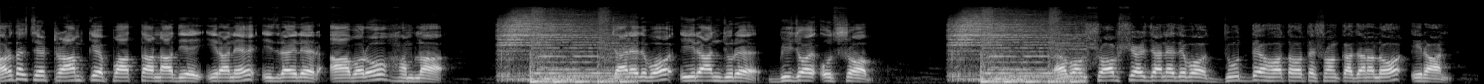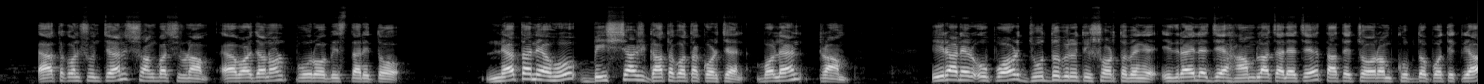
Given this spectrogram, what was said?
আরও থাকছে, ট্রাম্পকে পাত্তা না দিয়ে ইরানে ইসরায়েলের আবারও হামলা। জানিয়ে দেব, ইরান জুড়ে বিজয় উৎসব। এবং সব শেষ জানিয়ে দেব, যুদ্ধে হতাহতের সংখ্যা জানালো ইরান। এতক্ষণ শুনছেন সংবাদ শিরোনাম। এবার জানুন পুরো বিস্তারিত। নেতানিয়াহু বিশ্বাসঘাতকতা করছেন, বলেন ট্রাম্প। ইরানের উপর যুদ্ধবিরতি শর্ত ভেঙে ইসরায়েলে যে হামলা চালিয়েছে, তাতে চরম ক্ষুব্ধ প্রতিক্রিয়া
